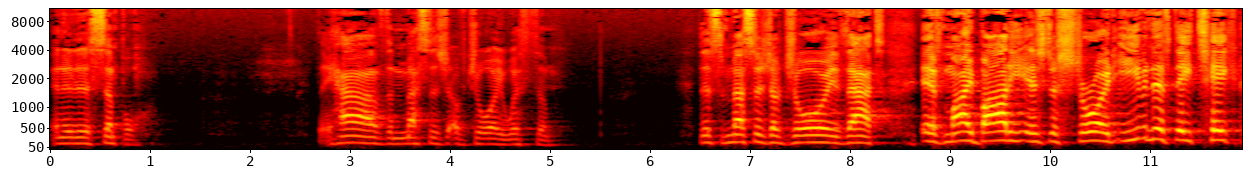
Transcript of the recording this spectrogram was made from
and it is simple. They have the message of joy with them. This message of joy that if my body is destroyed, even if they take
